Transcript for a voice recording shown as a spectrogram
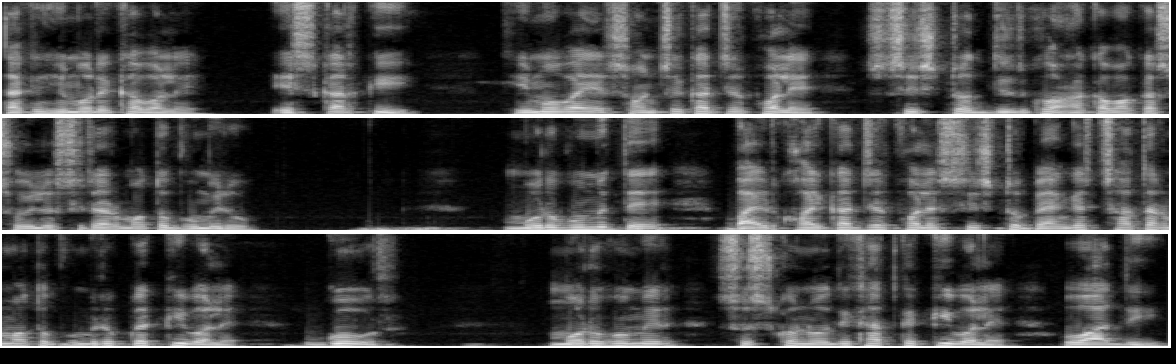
তাকে হিমরেখা বলে। এস্কার কি? হিমবাহের সঞ্চয় কার্যের ফলে সৃষ্ট দীর্ঘ আঁকাবাঁকা শৈলশিরার মতো ভূমিরূপ। মরুভূমিতে বায়ুর ক্ষয়কার্যের ফলে সৃষ্ট ব্যাঙের ছাতার মতো ভূমিরূপকে কি বলে? গৌর। মরুভূমির শুষ্ক নদীখাতকে কি বলে? ওয়াদি।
